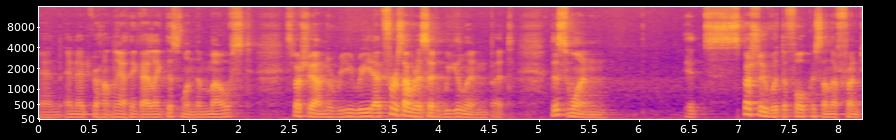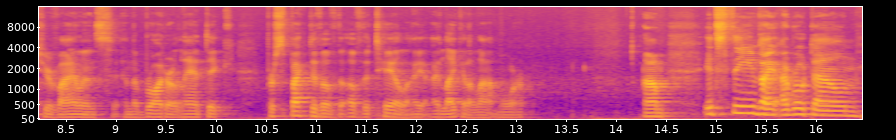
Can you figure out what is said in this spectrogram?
and, and Edgar Huntly. I think I like this one the most, especially on the reread. At first, I would have said Wieland, but this one, it's especially with the focus on the frontier violence and the broader Atlantic perspective of the of the tale. I, I like it a lot more. Um, its themes, I, I wrote down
